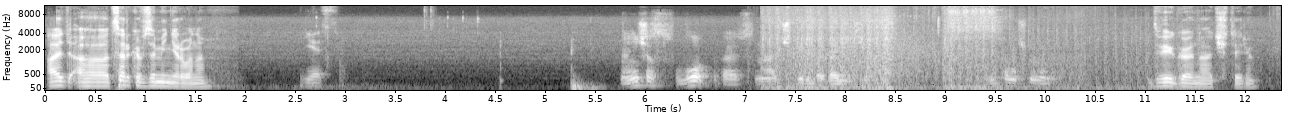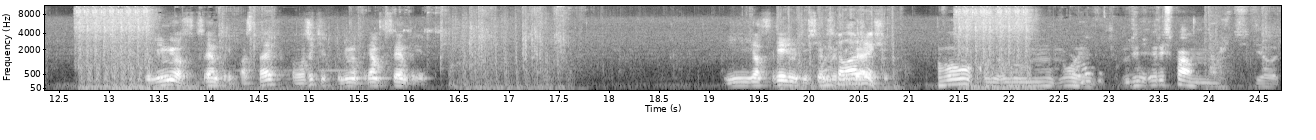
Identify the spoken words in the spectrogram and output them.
А, а, церковь заминирована. Есть. Они сейчас в лоб пытаются на А4 додавить там очень много. Двигаю на А А4. Пулемет в центре поставь, положите пулемет прямо в центре. И отстреливайте всех Ну, положи. забегающих. М, ой, ре- респаун можете сделать.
